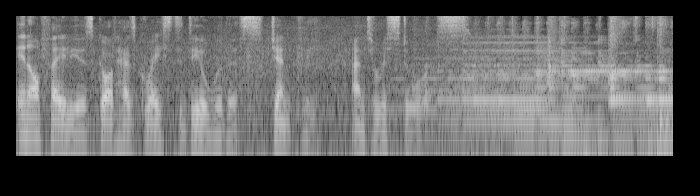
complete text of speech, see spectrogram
in our failures, God has grace to deal with us gently and to restore us. Thank you.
